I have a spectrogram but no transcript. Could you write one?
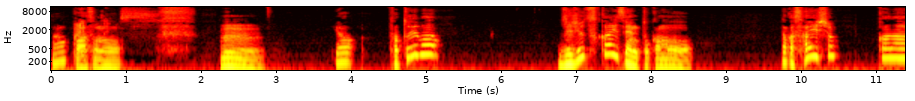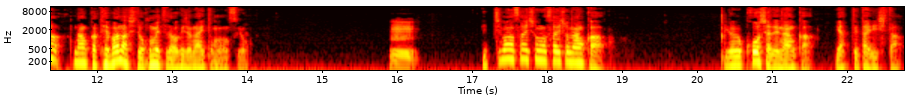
なんか、その、うん。いや、例えば、呪術回戦とかも、なんか最初からなんか手放しで褒めてたわけじゃないと思うんですよ。うん。一番最初の最初なんか、いろいろ校舎でなんかやってたりした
